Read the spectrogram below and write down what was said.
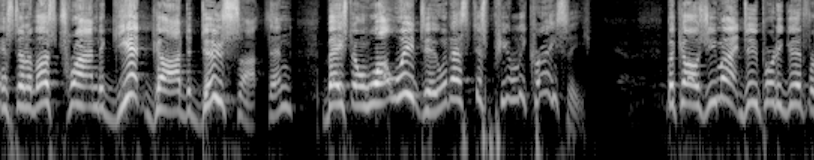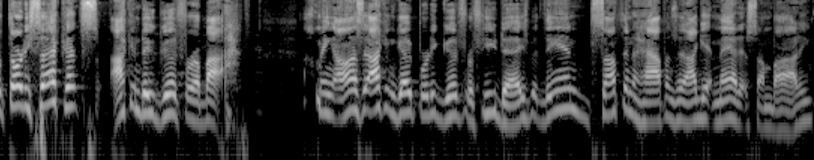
Instead of us trying to get God to do something based on what we do, well, that's just purely crazy because you might do pretty good for 30 seconds. I can do good for a about, I mean, honestly, I can go pretty good for a few days, but then something happens and I get mad at somebody.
